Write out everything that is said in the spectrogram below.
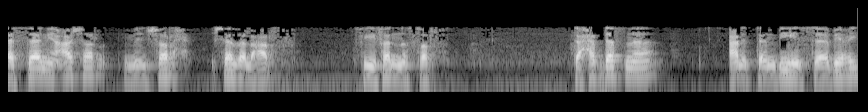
الثاني عشر من شرح شذا العرف في فن الصرف. تحدثنا عن التنبيه السابع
